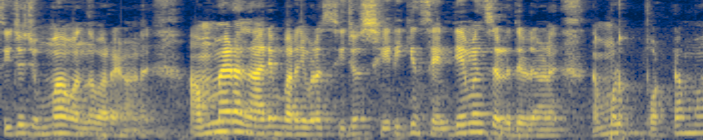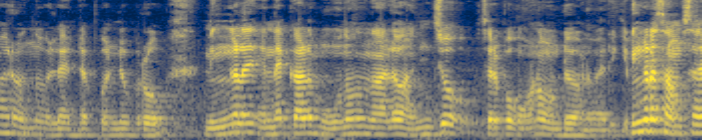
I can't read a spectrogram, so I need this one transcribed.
സിജോ ചുമ്മാ വന്ന് പറയുവാണ് അമ്മയുടെ കാര്യം പറഞ്ഞ് ഇവിടെ സിജോ ശരിക്കും സെന്റിമെന്റ്സ് എടുത്തിടുകയാണ്. നമ്മൾ പൊട്ടന്മാരൊന്നുമല്ല എന്റെ പൊന്നു ബ്രോ നിങ്ങൾ എന്നെക്കാളും മൂന്നോ നാലോ അഞ്ചോ ചിലപ്പോൾ ഓണം ഉണ്ട് കാണുമായിരിക്കും. നിങ്ങളുടെ സംസാര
